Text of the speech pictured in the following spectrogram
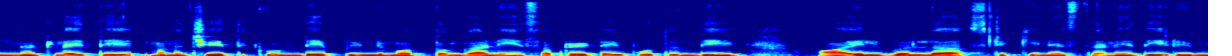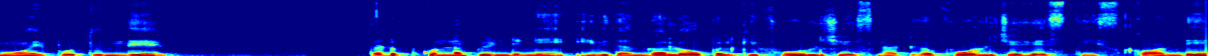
ఉన్నట్లయితే మన చేతికి ఉండే పిండి మొత్తం కానీ సపరేట్ అయిపోతుంది. ఆయిల్ వల్ల స్టిక్కీనెస్ అనేది రిమూవ్ అయిపోతుంది. తడుపుకున్న పిండిని ఈ విధంగా లోపలికి ఫోల్డ్ చేసినట్టుగా ఫోల్డ్ చేసేసి తీసుకోండి.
